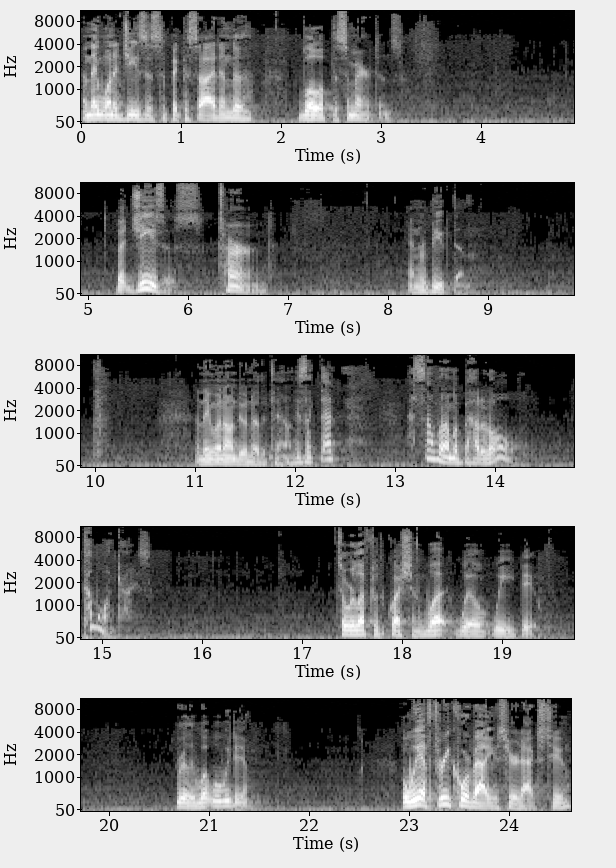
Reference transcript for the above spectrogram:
And they wanted Jesus to pick a side and to blow up the Samaritans. But Jesus turned and rebuked them. And they went on to another town. He's like, that, that's not what I'm about at all. Come on, guys. So we're left with the question what will we do? Really, what will we do? Well, we have three core values here at Acts 2,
